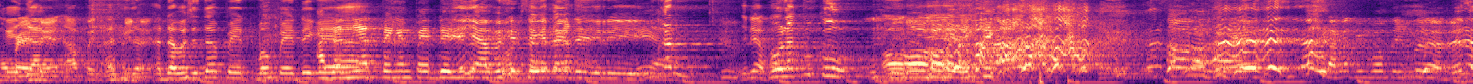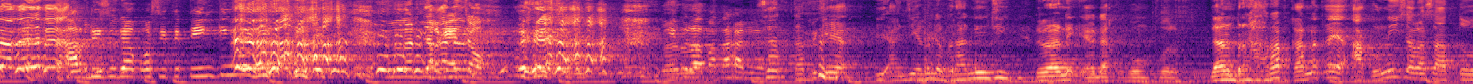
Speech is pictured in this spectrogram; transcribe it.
Mau pede? jag- Apa itu ada, pede? ada maksudnya pede, mau pede kayak Ada niat pengen pede gitu. Iya, pede, bisa katakan pede. sendiri. Kan Jadi apa? Mau lihat buku. Oh, sangat impossible ya Bes. Ardi sudah positive thinking lagi. Bukan jangan Kecoh. Itulah patahannya. Set, tapi kayak ya anjing aku udah berani anjing. Udah berani. Ya udah aku kumpul. Dan berharap karena kayak aku nih salah satu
